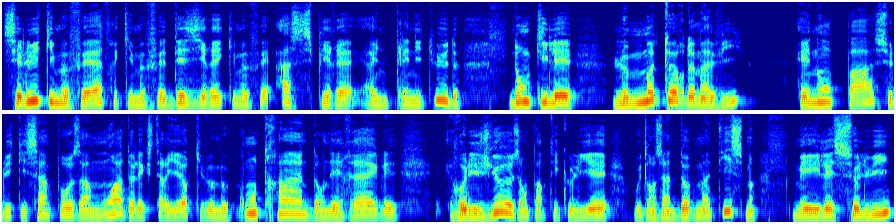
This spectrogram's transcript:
c'est lui qui me fait être, qui me fait désirer, qui me fait aspirer à une plénitude. Donc il est le moteur de ma vie, et non pas celui qui s'impose à moi de l'extérieur, qui veut me contraindre dans des règles religieuses en particulier, ou dans un dogmatisme, mais il est celui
